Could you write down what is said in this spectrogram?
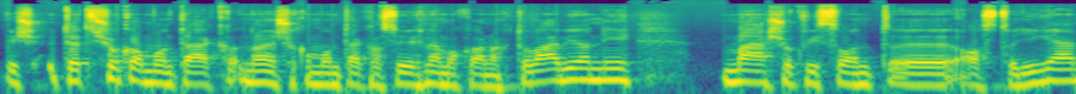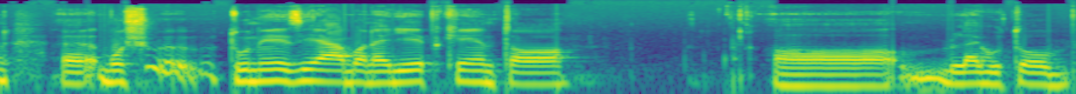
és tehát sokan mondták, nagyon sokan mondták azt, hogy ők nem akarnak tovább jönni, mások viszont azt, hogy igen. Most Tunéziában egyébként a, a legutóbb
